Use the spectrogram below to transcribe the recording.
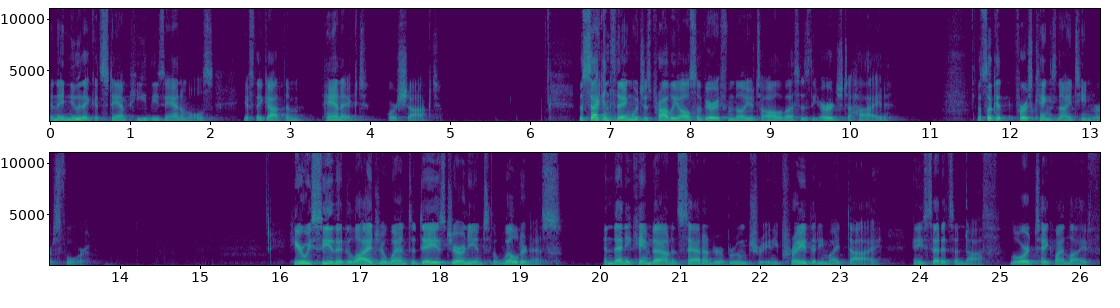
and they knew they could stampede these animals if they got them panicked or shocked. The second thing, which is probably also very familiar to all of us, is the urge to hide. Let's look at 1 Kings 19, verse 4. Here we see that Elijah went a day's journey into the wilderness, and then he came down and sat under a broom tree, and he prayed that he might die. And he said, It's enough. Lord, take my life,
